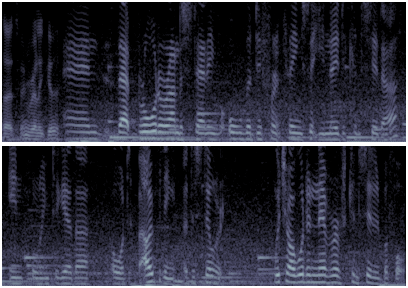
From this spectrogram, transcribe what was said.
So it's been really good. And that broader understanding of all the different things that you need to consider in pulling together or opening a distillery, which I would have never have considered before.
